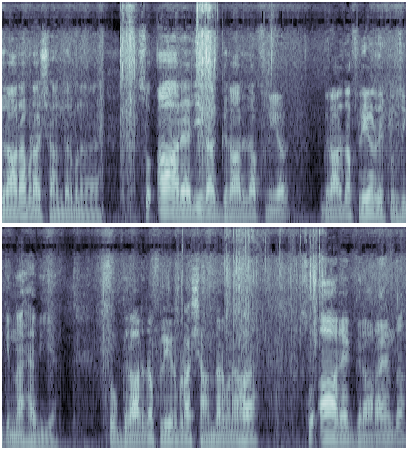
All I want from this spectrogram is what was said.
ਗਰਾਰਾ ਬੜਾ ਸ਼ਾਨਦਾਰ ਬਣਾਇਆ ਹੈ। ਸੋ ਆ ਆ ਰਿਹਾ ਜੀ ਇਹਦਾ ਗਰਾਰੇ ਦਾ ਫਲੇਅਰ ਗਰਾਰੇ ਦਾ ਫਲੇਅਰ ਦੇਖੋ ਤੁਸੀਂ ਕਿੰਨਾ ਹੈਵੀ ਹੈ। ਸੋ ਗਰਾਰੇ ਦਾ ਫਲੇਅਰ ਬੜਾ ਸ਼ਾਨਦਾਰ ਬਣਿਆ ਹੋਇਆ ਸੋ ਆ ਆ ਰਿਹਾ ਗਰਾਰਾ ਇਹਦਾ।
